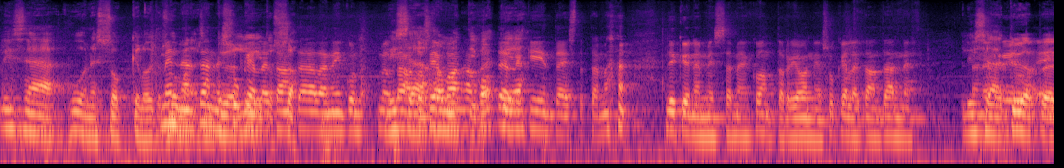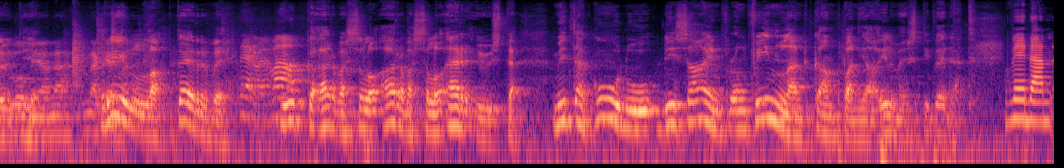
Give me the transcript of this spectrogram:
lisää huonesokkeloita Mennään Suomalaisen tänne, sukelletaan täällä, niin kun, me Lisää tämä on tosiaan vanha hotellikiinteistö tämä nykyinen, missä meidän konttori on, ja sukelletaan tänne. Lisää työpöytiä. Nä-. Rilla, terve. Terve vaan. Jukka Arvassalo Arvassalo rystä. Mitä kuuluu Design from Finland-kampanjaa ilmeisesti vedät? Vedän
